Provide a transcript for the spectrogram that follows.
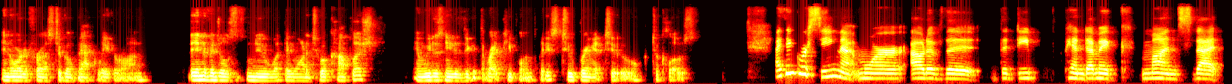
in order for us to go back later on. The individuals knew what they wanted to accomplish, and we just needed to get the right people in place to bring it to to close. I think we're seeing that more out of the the deep pandemic months that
